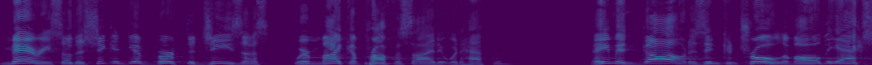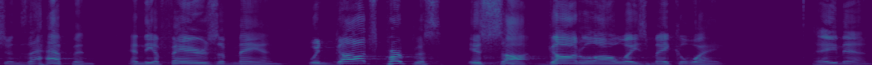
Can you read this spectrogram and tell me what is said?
Mary so that she could give birth to Jesus where Micah prophesied it would happen. Amen. God is in control of all the actions that happen and the affairs of man. When God's purpose is sought, God will always make a way. Amen.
